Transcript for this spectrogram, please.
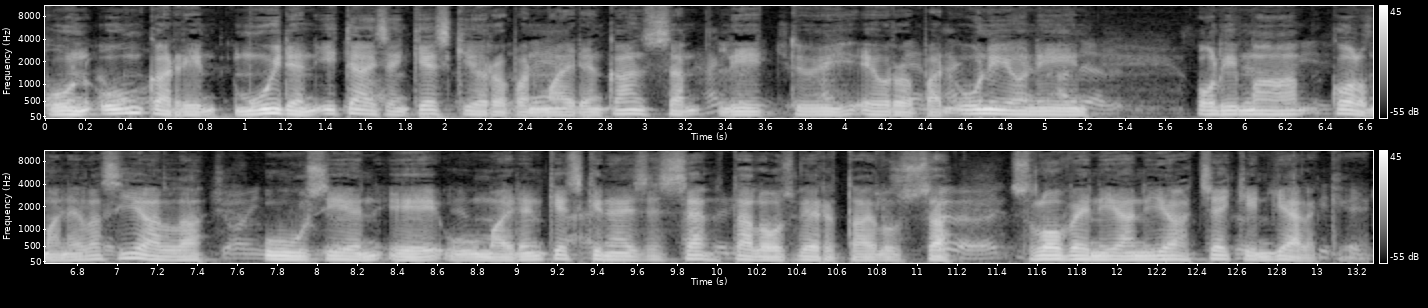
Kun Unkari muiden itäisen Keski-Euroopan maiden kanssa liittyi Euroopan unioniin, oli maa kolmannella sijalla uusien EU-maiden keskinäisessä talousvertailussa Slovenian ja Tsekin jälkeen.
